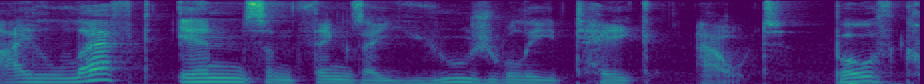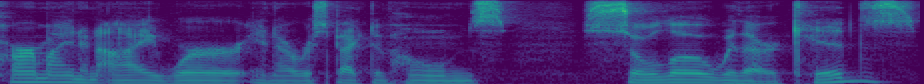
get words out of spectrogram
I left in some things I usually take out. Both Carmine and I were in our respective homes solo with our kids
